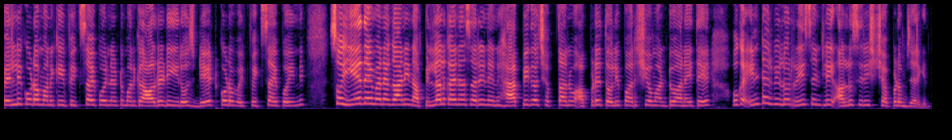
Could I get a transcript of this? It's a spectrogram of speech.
పెళ్ళి కూడా మనకి ఫిక్స్ అయిపోయిన అన్నట్టు మనకి ఆల్రెడీ ఈరోజు డేట్ కూడా ఫిక్స్ అయిపోయింది. సో ఏదేమైనా కానీ నా పిల్లలకైనా సరే నేను హ్యాపీగా చెప్తాను. అప్పుడే తొలి పరిచయం అంటూ అనైతే ఒక ఇంటర్వ్యూలో రీసెంట్లీ అల్లు శిరీష్ చెప్పడం జరిగింది.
